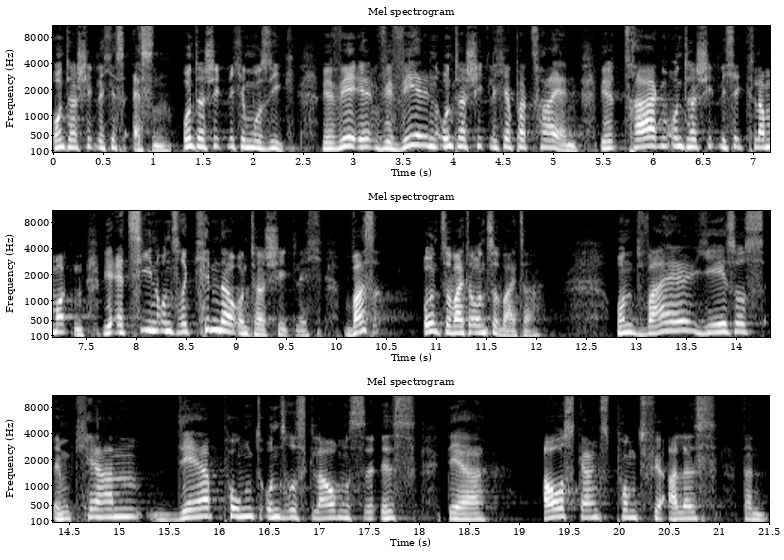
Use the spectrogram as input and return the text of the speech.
unterschiedliches Essen, unterschiedliche Musik. Wir, wir, wählen unterschiedliche Parteien. Wir tragen unterschiedliche Klamotten. Wir erziehen unsere Kinder unterschiedlich. Was und so weiter und so weiter. Und weil Jesus im Kern der Punkt unseres Glaubens ist, der Ausgangspunkt für alles, dann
